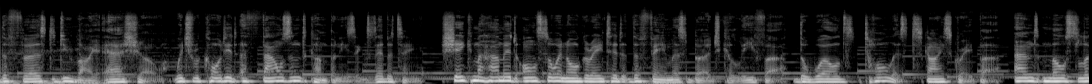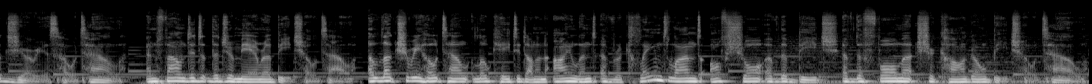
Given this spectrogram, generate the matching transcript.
the first Dubai Air Show, which recorded a thousand companies exhibiting. Sheikh Mohammed also inaugurated the famous Burj Khalifa, the world's tallest skyscraper and most luxurious hotel, and founded the Jumeirah Beach Hotel, a luxury hotel located on an island of reclaimed land offshore of the beach of the former Chicago Beach Hotel.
